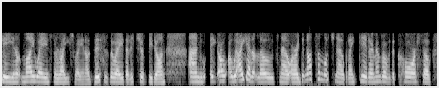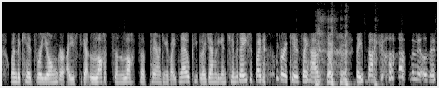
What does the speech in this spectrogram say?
see, you know, my way is the right way. You know, this is the way that it should be done. And uh, I get it loads now, or I did not so much now, but I did. I remember over the course of when the kids were younger, I used to get lots and lots of parenting advice. Now people are generally intimidated by the number of kids I have, so they back off a little bit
